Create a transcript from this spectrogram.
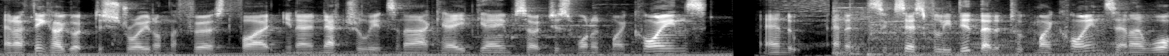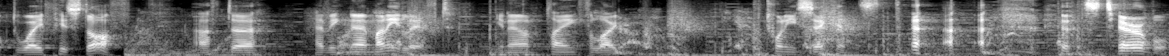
And I think I got destroyed on the first fight. You know, naturally it's an arcade game, so it just wanted my coins. And, and it successfully did that. It took my coins, and I walked away pissed off after having no money left. You know, and playing for like 20 seconds. it was terrible.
